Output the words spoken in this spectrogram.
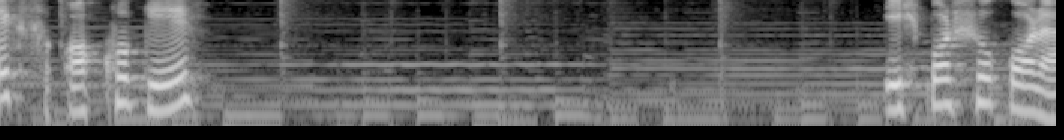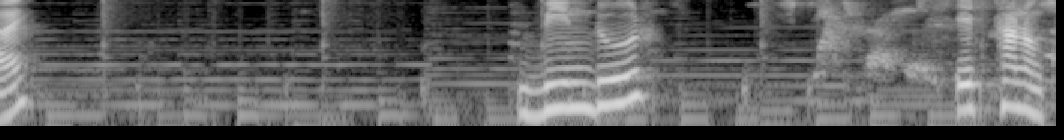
এক্স অক্ষকে স্পর্শ করায় বিন্দুর স্থানাঙ্ক।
